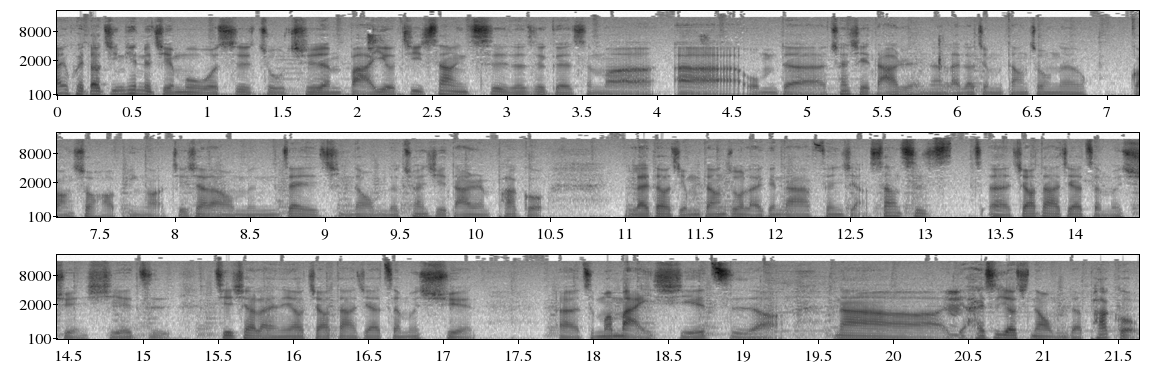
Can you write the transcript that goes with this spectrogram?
欢迎回到今天的节目，我是主持人把佑。继上一次的这个什么啊、我们的穿鞋达人呢来到节目当中呢，广受好评哦。接下来我们再请到我们的穿鞋达人 Paco 来到节目当中来跟大家分享。上次呃教大家怎么选鞋子，接下来呢要教大家怎么选呃怎么买鞋子啊、那还是邀请到我们的 Paco。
